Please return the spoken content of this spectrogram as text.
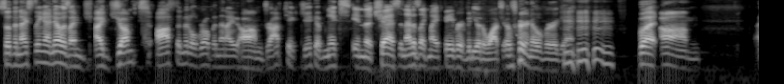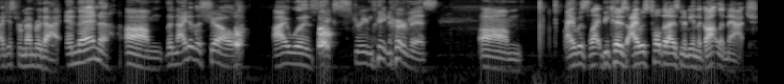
So the next thing I know is I'm I jumped off the middle rope and then I um drop kicked Jacob Nix in the chest and that is like my favorite video to watch over and over again. but um I just remember that. And then um the night of the show I was extremely nervous. Um I was like because I was told that I was going to be in the gauntlet match.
